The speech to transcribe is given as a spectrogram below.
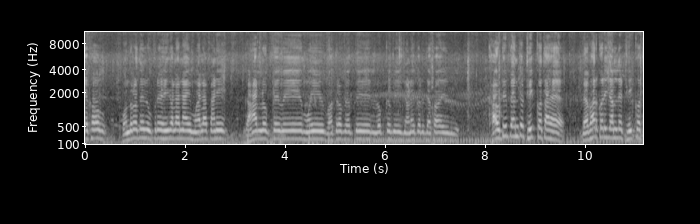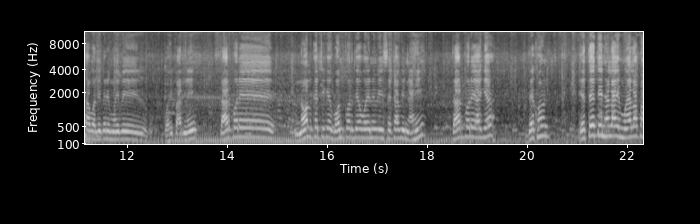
देख पंद्रह दिन उपरे ना मईला पा गाँव लोक के भी मुई भद्र व्यक्ति लोक के भी जड़े कर देख खाउटी पेन तो ठीक कथा है व्यवहार करी जानले ठीक कथा बोलिक मुई भी कही कहीपारनी तारे नल के टे बंद कर दिव बहन भी सेटा भी नहीं तार आज्ञा देख एत दिन है मैला पा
